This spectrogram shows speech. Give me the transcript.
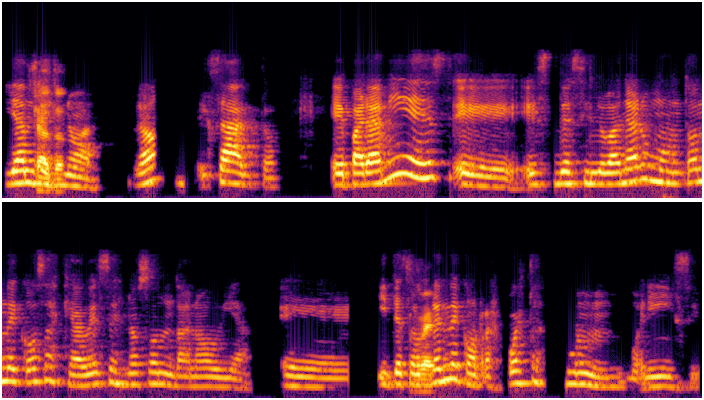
Y antes no, ¿no? Exacto. Eh, para mí es, eh, es desilvanar un montón de cosas que a veces no son tan obvias. Eh, y te sorprende con respuestas buenísimas.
